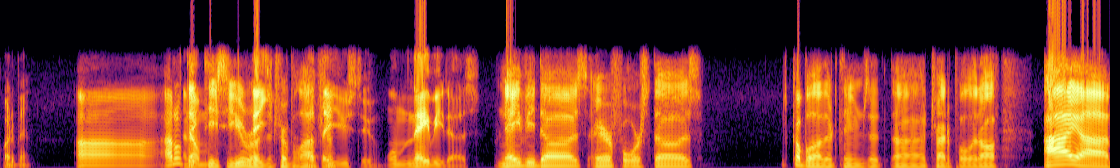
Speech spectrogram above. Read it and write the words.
Quite a bit. Uh, I don't I think TCU runs They- a triple I they used to. Well, Navy does. Navy does. Air Force does. There's a couple other teams that uh, try to pull it off. I uh,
